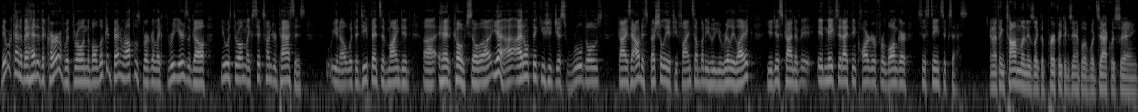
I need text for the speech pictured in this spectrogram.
They were kind of ahead of the curve with throwing the ball. Look at Ben Roethlisberger. Like three years ago, he was throwing like 600 passes. You know, with a defensive-minded uh, head coach. So uh, yeah, I, I don't think you should just rule those guys out, especially if you find somebody who you really like. You just kind of it, it makes it, I think, harder for longer sustained success. and I think Tomlin is like the perfect example of what Zach was saying.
